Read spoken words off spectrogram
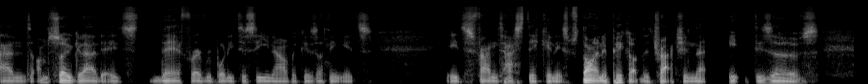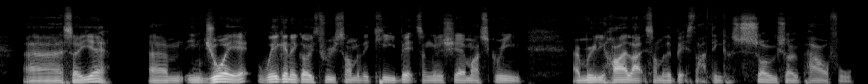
and I'm so glad that it's there for everybody to see now because I think it's it's fantastic and it's starting to pick up the traction that it deserves. Uh, so yeah, um, enjoy it. We're going to go through some of the key bits. I'm going to share my screen and really highlight some of the bits that I think are so so powerful.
